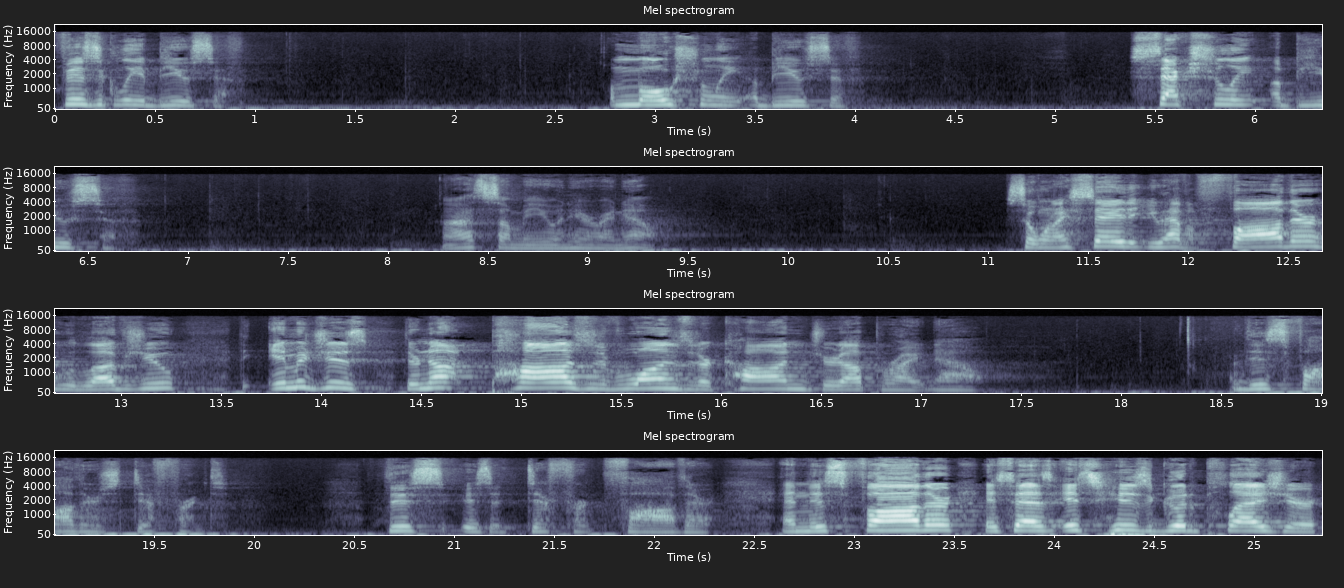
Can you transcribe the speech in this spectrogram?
Physically abusive, emotionally abusive, sexually abusive. Now, that's some of you in here right now. So when I say that you have a father who loves you, the images, they're not positive ones that are conjured up right now. This father's different. This is a different father. And this father, it says, it's his good pleasure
